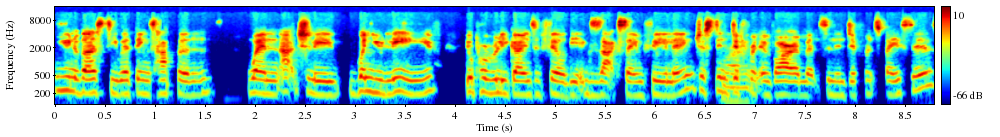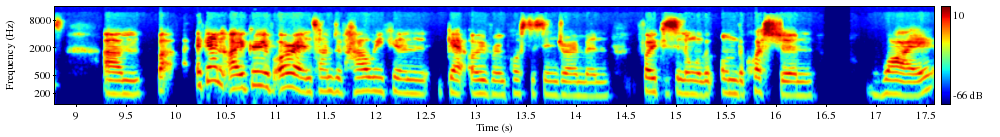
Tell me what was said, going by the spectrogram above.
university where things happen when actually when you leave you're probably going to feel the exact same feeling just in right. different environments and in different spaces. Um, but again i agree with ore in terms of how we can get over imposter syndrome and focusing on the on the question why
